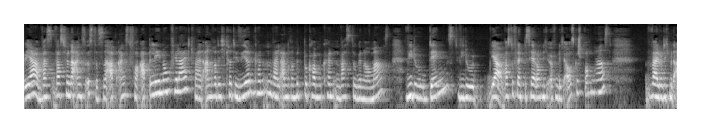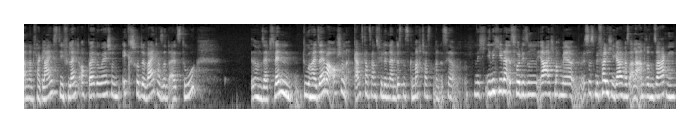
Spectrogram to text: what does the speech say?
ja, was, was für eine Angst ist das? Eine Angst vor Ablehnung vielleicht, weil andere dich kritisieren könnten, weil andere mitbekommen könnten, was du genau machst, wie du denkst, wie du, ja, was du vielleicht bisher noch nicht öffentlich ausgesprochen hast, weil du dich mit anderen vergleichst, die vielleicht auch, by the way, schon x Schritte weiter sind als du. Und selbst wenn du halt selber auch schon ganz, ganz, ganz viel in deinem Business gemacht hast, man ist ja nicht, nicht jeder ist vor diesem, ja, ich mach mir, ist es mir völlig egal, was alle anderen sagen,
